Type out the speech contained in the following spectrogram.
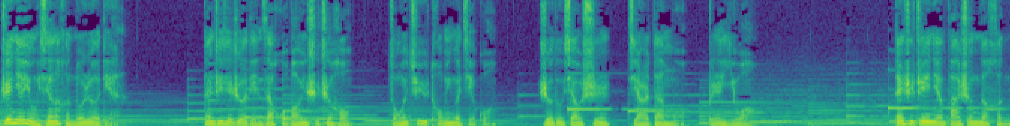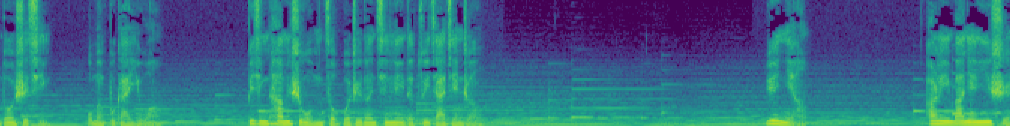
这一年涌现了很多热点，但这些热点在火爆一时之后，总会趋于同一个结果：热度消失，继而淡漠，被人遗忘。但是这一年发生的很多事情，我们不该遗忘。毕竟他们是我们走过这段经历的最佳见证。酝酿。二零一八年伊始，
